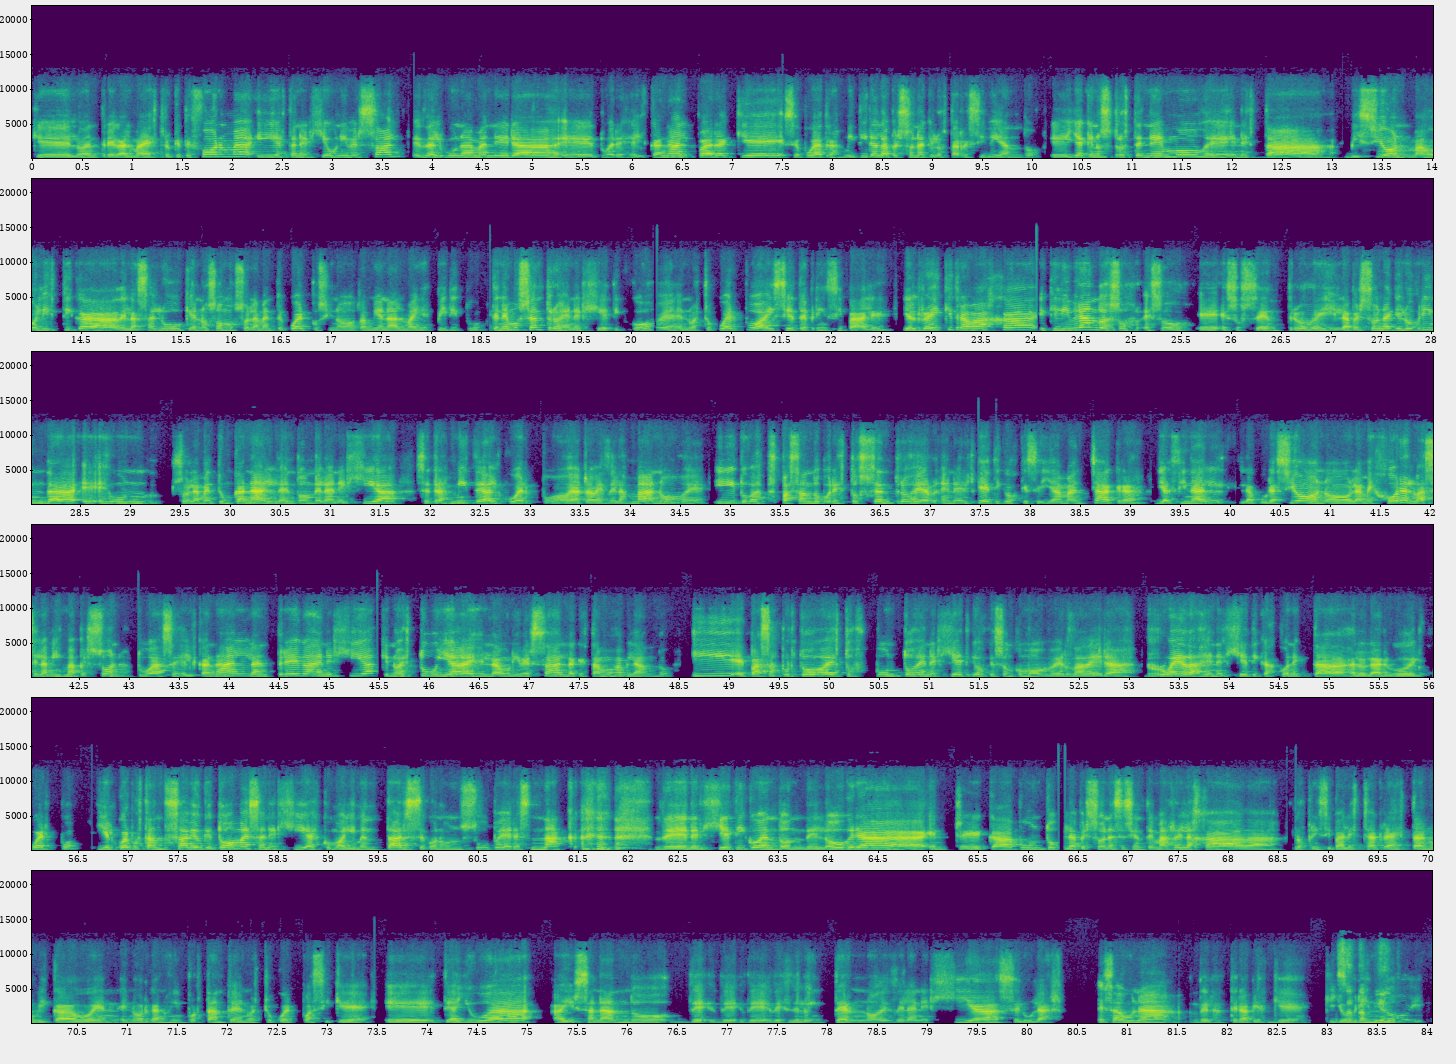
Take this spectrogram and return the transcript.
que lo entrega el maestro que te forma y esta energía universal, eh, de alguna manera eh, tú eres el canal para que se pueda transmitir a la persona que lo está recibiendo, eh, ya que nosotros tenemos en esta visión más holística de la salud, que no somos solamente cuerpo, sino también alma y espíritu, tenemos centros energéticos. en nuestro cuerpo hay siete principales y el Reiki trabaja equilibrando esos, esos, eh, esos centros y la persona que lo brinda eh, es un, solamente un canal en donde la energía se transmite al cuerpo a través de las manos eh, y tú vas pasando por estos centros er, energéticos que se llaman chakras y al final la curación o la mejora lo hace la misma persona. Tú haces el canal, la entrega de energía, que no es tuya, es la universal, la que estamos hablando, y pasas por todos estos puntos energéticos que son como verdaderos ruedas energéticas conectadas a lo largo del cuerpo. Y el cuerpo es tan sabio que toma esa energía, es como alimentarse con un super snack de energético en donde logra entre cada punto la persona se siente más relajada, los principales chakras están ubicados en, órganos importantes de nuestro cuerpo, así que eh, te ayuda a ir sanando desde lo interno, desde la energía celular. Esa es una de las terapias que, que yo brindo. También,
